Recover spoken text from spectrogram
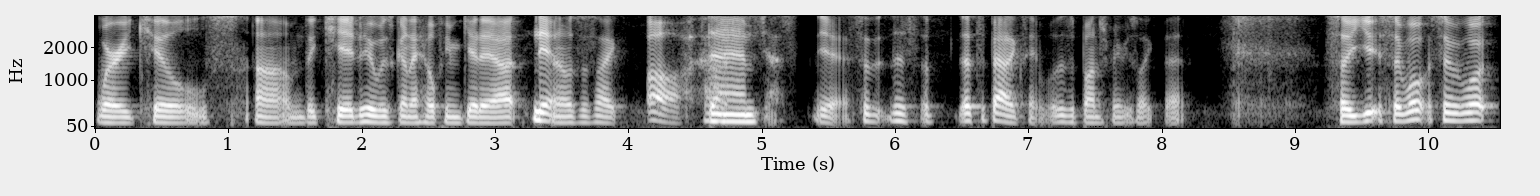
where he kills um the kid who was going to help him get out? Yeah. and I was just like, oh Damn. just yeah. So there's a, that's a bad example. There's a bunch of movies like that. So you, so what, so what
